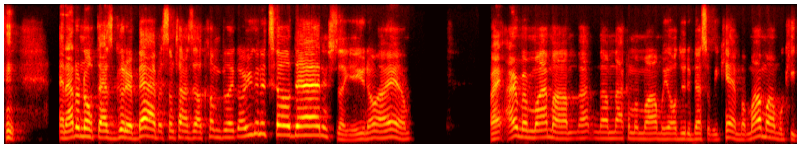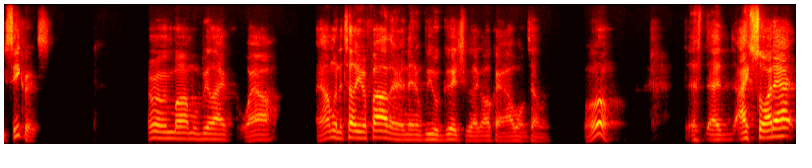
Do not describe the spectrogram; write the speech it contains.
and I don't know if that's good or bad, but sometimes they'll come and be like, Are you going to tell dad? And she's like, Yeah, you know, I am. Right. I remember my mom, not, I'm knocking my mom. We all do the best that we can, but my mom will keep secrets. I remember my mom would be like, Well, I'm going to tell your father. And then if we were good, she'd be like, Okay, I won't tell him. Oh, I saw that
